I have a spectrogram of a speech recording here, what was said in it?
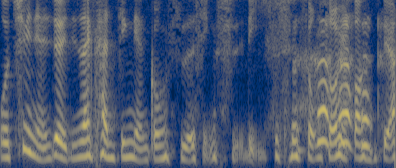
我去年就已经在看今年公司的行事历，就是什么时候会放假。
